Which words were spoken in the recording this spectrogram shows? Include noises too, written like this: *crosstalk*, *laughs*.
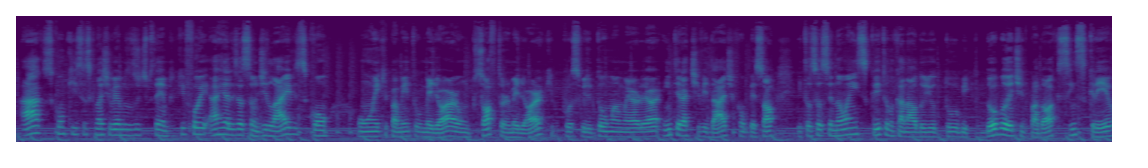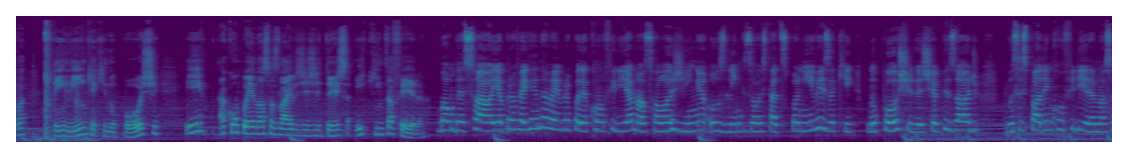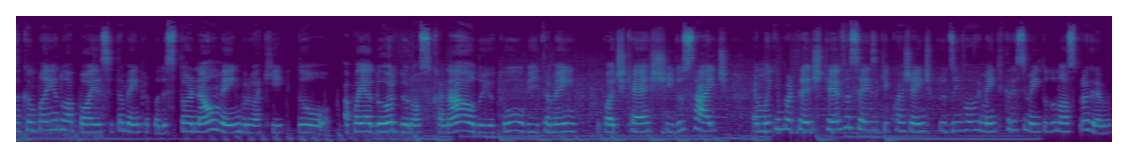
as conquistas que nós tivemos nos últimos tempos, que foi a realização de lives com um equipamento melhor, um software melhor, que possibilitou uma maior interatividade com o pessoal. Então, se você não é inscrito no canal do YouTube do Boletim do Paddock, se inscreva. Tem link aqui no post e acompanhe nossas lives de terça e quinta-feira. Bom, pessoal, e aproveitem também para poder conferir a nossa lojinha. Os links vão estar disponíveis aqui no post deste episódio. Vocês podem conferir a nossa campanha do Apoia-se também para poder se tornar um membro aqui do apoiador do nosso canal, do YouTube e também do podcast e do site. É muito importante ter vocês aqui com a gente para o desenvolvimento e crescimento do nosso programa.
